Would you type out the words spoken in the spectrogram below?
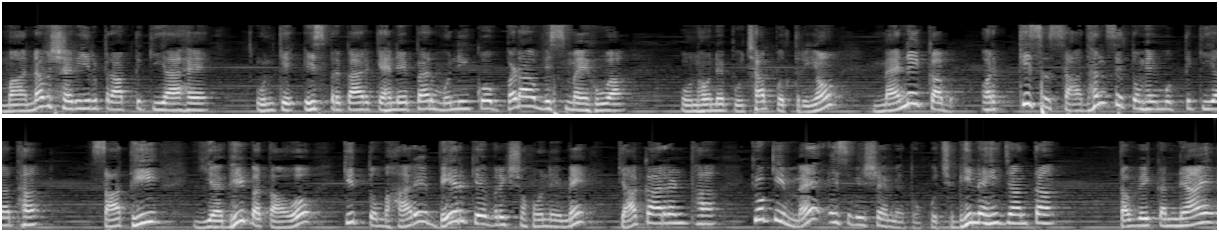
मानव शरीर प्राप्त किया है। उनके इस प्रकार कहने पर मुनि को बड़ा विस्मय हुआ। उन्होंने पूछा, पुत्रियों, मैंने कब और किस साधन से तुम्हें मुक्त किया था? साथ ही यह भी बताओ कि तुम्हारे बेर के वृक्ष होने में क्या कारण था? क्योंकि मैं इस विषय में तो कुछ भी नहीं जानता। तब वे कन्याएँ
